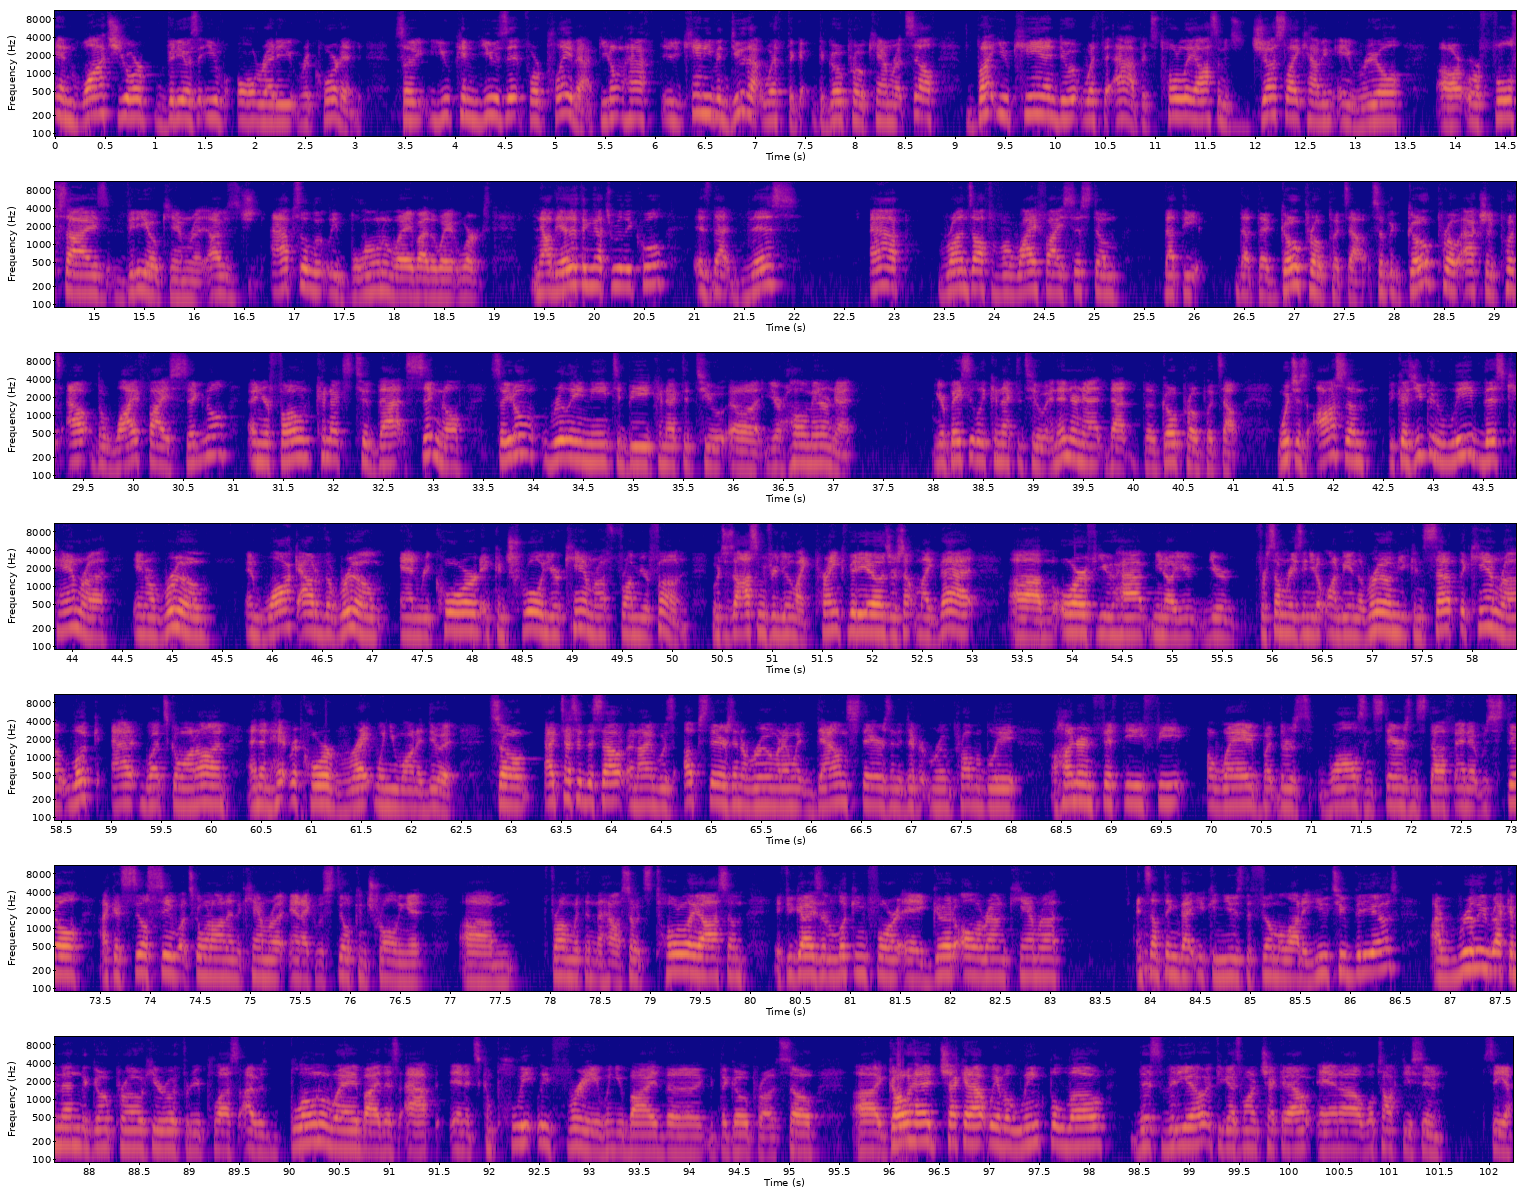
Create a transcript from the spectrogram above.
and watch your videos that you've already recorded. So you can use it for playback. You don't have to, you can't even do that with the, the GoPro camera itself, but you can do it with the app. It's totally awesome. It's just like having a real uh, or, or full-size video camera. I was absolutely blown away by the way it works. Now the other thing that's really cool is that this app runs off of a Wi-Fi system that the that the GoPro puts out. So the GoPro actually puts out the Wi-Fi signal and your phone connects to that signal. So you don't really need to be connected to uh, your home internet. You're basically connected to an internet that the GoPro puts out, which is awesome because you can leave this camera in a room and walk out of the room and record and control your camera from your phone, which is awesome if you're doing like prank videos or something like that. Um, or if you have, you know, you're, you're for some reason you don't want to be in the room, you can set up the camera, look at what's going on, and then hit record right when you want to do it. So I tested this out and I was upstairs in a room and I went downstairs in a different room, probably 150 feet away, but there's walls and stairs and stuff, and it was still, I could still see what's going on in the camera and I was still controlling it um, from within the house. So it's totally awesome. If you guys are looking for a good all-around camera, and something that you can use to film a lot of YouTube videos. I really recommend the GoPro Hero 3 Plus. I was blown away by this app and it's completely free when you buy the, the GoPro. So uh, go ahead, check it out. We have a link below this video if you guys want to check it out and uh, we'll talk to you soon. See ya.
